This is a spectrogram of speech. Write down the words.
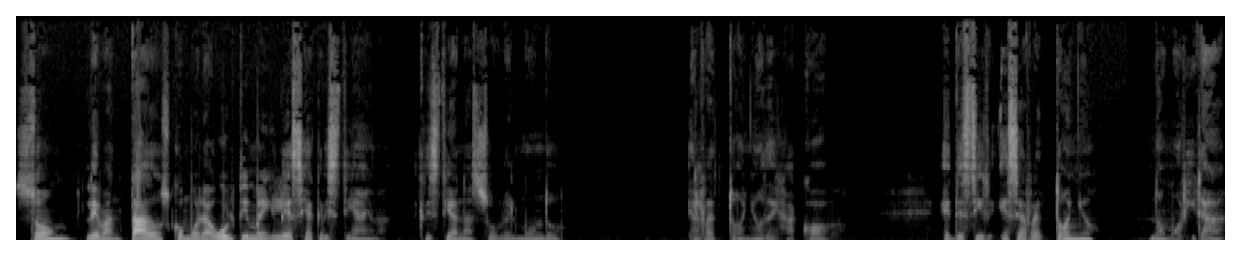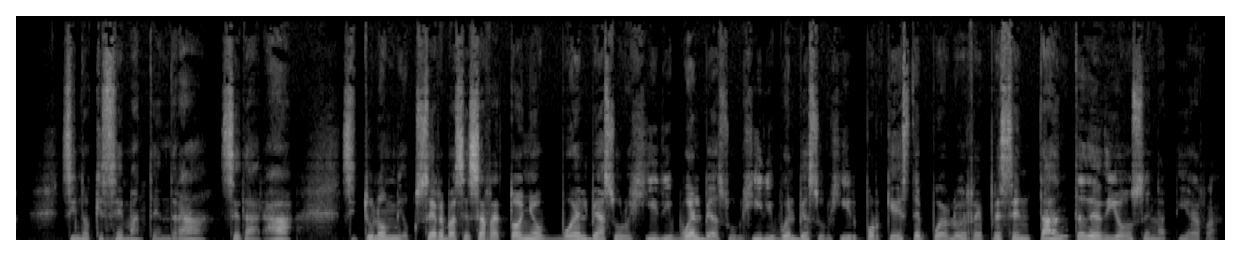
son levantados como la última iglesia cristiana, cristiana sobre el mundo el retoño de Jacob. Es decir, ese retoño no morirá, sino que se mantendrá, se dará. Si tú lo observas, ese retoño vuelve a surgir y vuelve a surgir y vuelve a surgir, porque este pueblo es representante de Dios en la tierra.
